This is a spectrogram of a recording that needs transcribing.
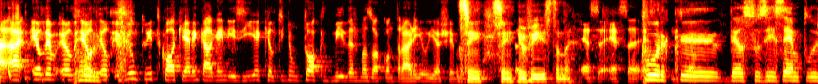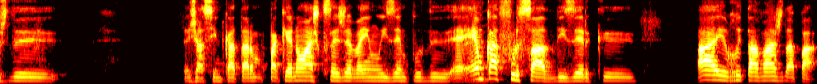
Ah, ah, eu, eu, eu, eu, eu, vi um tweet qualquer em que alguém dizia que ele tinha um toque de Midas, mas ao contrário, e achei muito Sim, sim, eu vi isso também. Essa, essa, Porque deu-se os exemplos de Jacine Catar, para que eu não acho que seja bem um exemplo de. É, é um bocado forçado dizer que. Ai, o Rui Tavares dá pá.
